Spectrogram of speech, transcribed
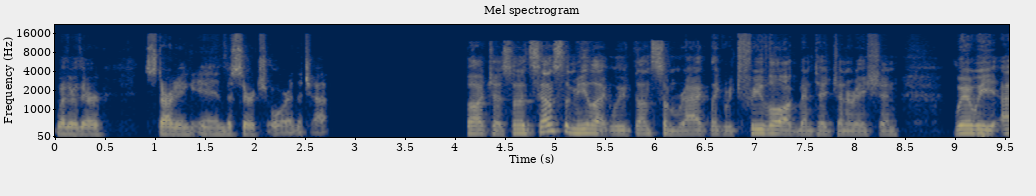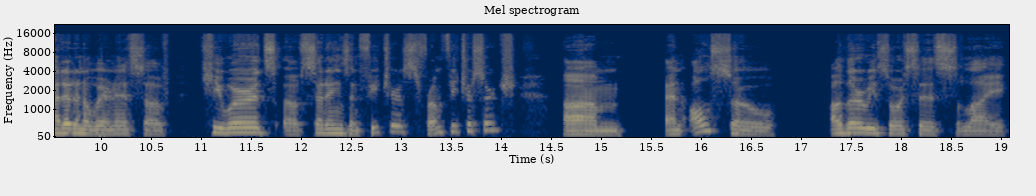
whether they're starting in the search or in the chat. Gotcha. So it sounds to me like we've done some RAG, like retrieval augmented generation, where we added an awareness of keywords, of settings and features from feature search, um, and also other resources like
